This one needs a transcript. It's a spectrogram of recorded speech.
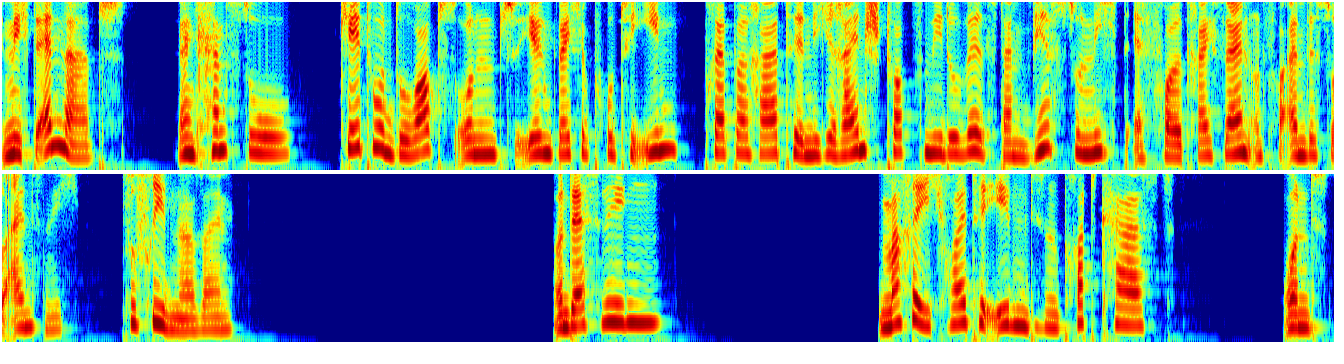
nicht ändert, dann kannst du Keto-Drops und irgendwelche Proteinpräparate in dich reinstopfen, wie du willst. Dann wirst du nicht erfolgreich sein und vor allem wirst du eins nicht, zufriedener sein. Und deswegen mache ich heute eben diesen Podcast und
